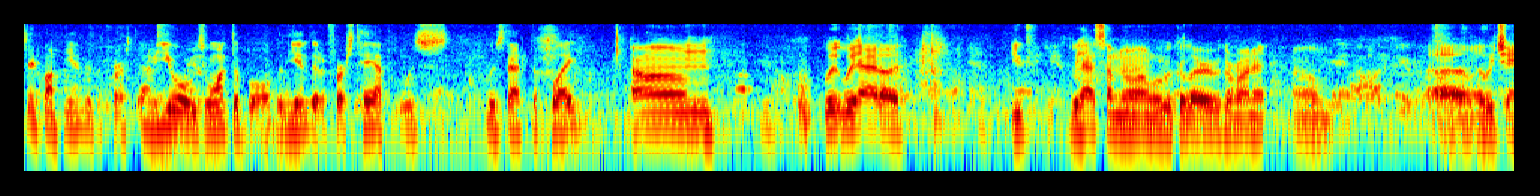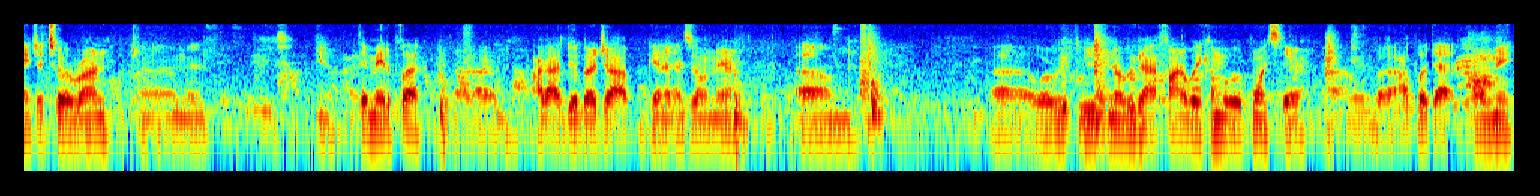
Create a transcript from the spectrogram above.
Saquon, at the end of the first, I mean, you always want the ball, but the end of the first half was was that the play? Um, we, we had a you, we had something on where we could learn, we could run it. Um, uh, and we changed it to a run, um, and you know, they made a play. Um, I got to do a better job getting an end zone there. Um, uh, where we, we, you know, we got to find a way to come up with points there. Um, but I'll put that on me.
